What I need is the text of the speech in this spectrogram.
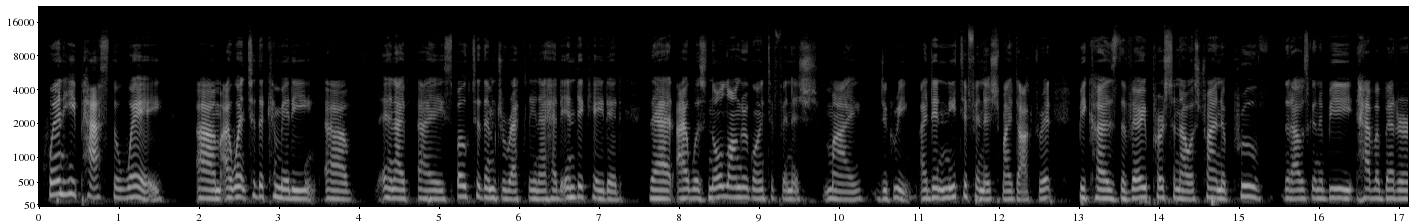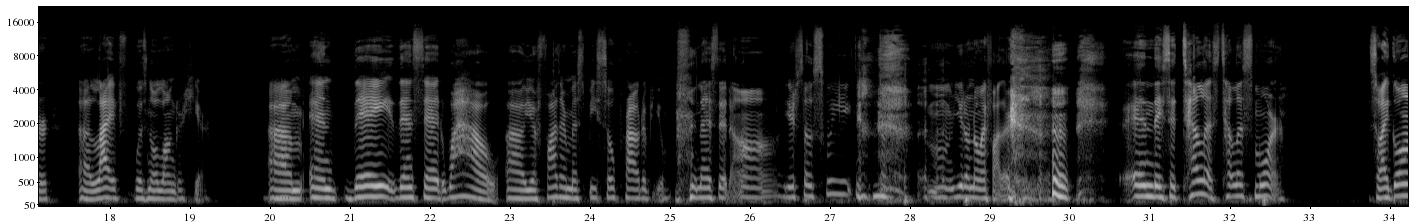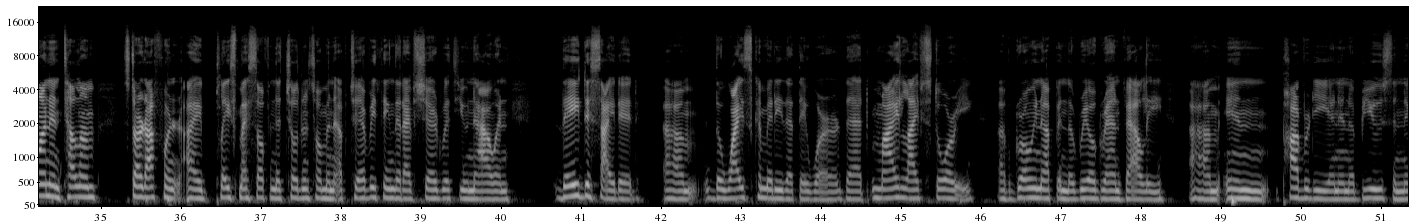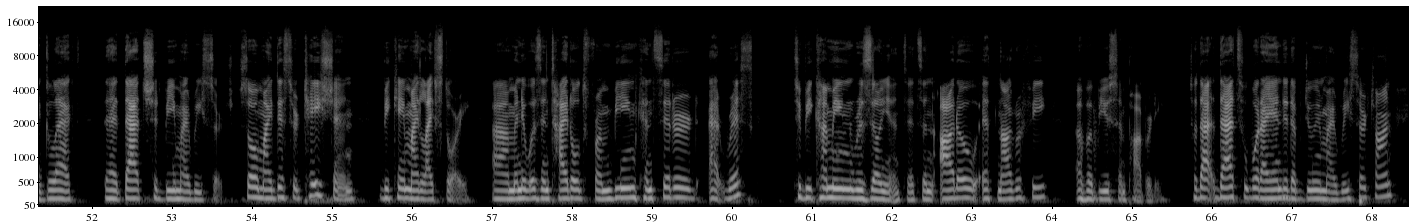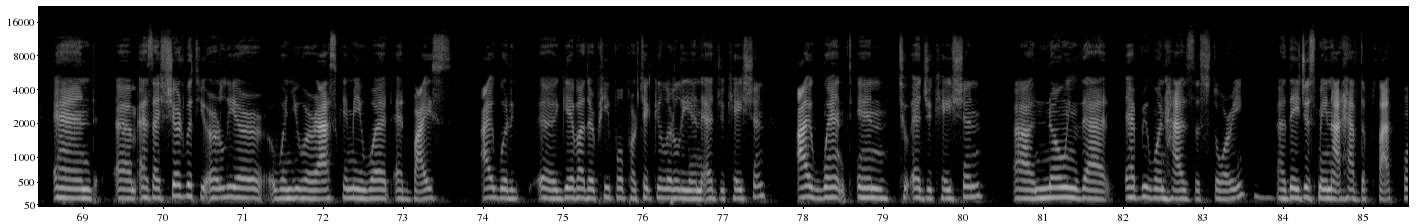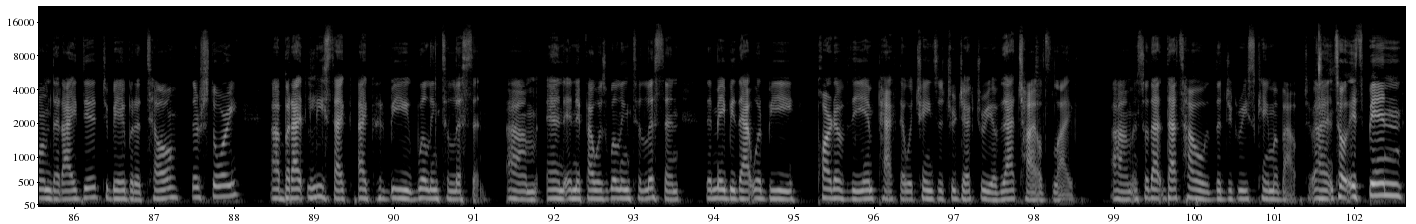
When he passed away, um, I went to the committee uh, and I, I spoke to them directly, and I had indicated that I was no longer going to finish my degree. I didn't need to finish my doctorate because the very person I was trying to prove that I was going to be have a better uh, life was no longer here. Um, and they then said, Wow, uh, your father must be so proud of you. and I said, Oh, you're so sweet. mm, you don't know my father. and they said, Tell us, tell us more. So I go on and tell them, start off when I placed myself in the children's home and up to everything that I've shared with you now. And they decided, um, the WISE committee that they were, that my life story of growing up in the Rio Grande Valley um, in poverty and in abuse and neglect, that that should be my research. So my dissertation became my life story. Um, and it was entitled From Being Considered at Risk to Becoming Resilient. It's an auto ethnography of abuse and poverty. So that that's what I ended up doing my research on. And um, as I shared with you earlier, when you were asking me what advice I would uh, give other people, particularly in education, I went into education uh, knowing that everyone has a story. Mm-hmm. Uh, they just may not have the platform that I did to be able to tell their story, uh, but at least I, I could be willing to listen. Um, and, and if I was willing to listen, then maybe that would be part of the impact that would change the trajectory of that child's life. Um, and so that, that's how the degrees came about. Uh, and so it's been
